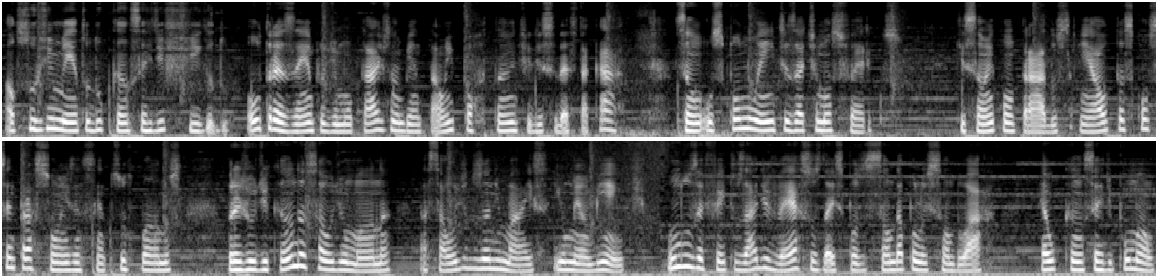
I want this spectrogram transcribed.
ao surgimento do câncer de fígado. Outro exemplo de mutagem ambiental importante de se destacar são os poluentes atmosféricos, que são encontrados em altas concentrações em centros urbanos, prejudicando a saúde humana, a saúde dos animais e o meio ambiente. Um dos efeitos adversos da exposição da poluição do ar é o câncer de pulmão.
